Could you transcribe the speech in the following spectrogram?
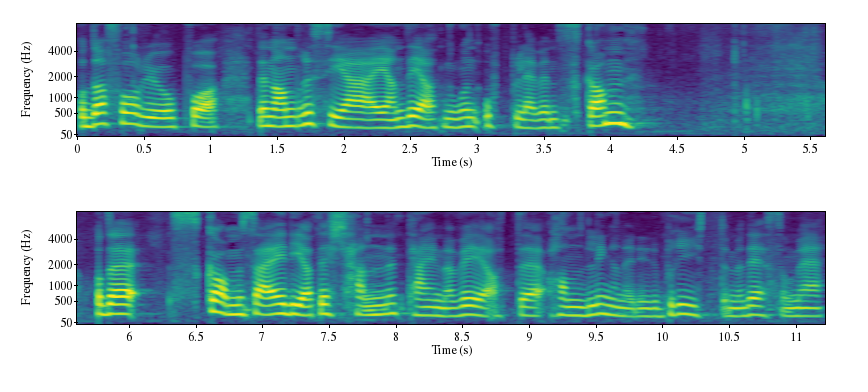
Og da får du jo på den andre sida igjen det at noen opplever en skam. Og det skam sier de at det er kjennetegner ved at eh, handlingene dine bryter med det som er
